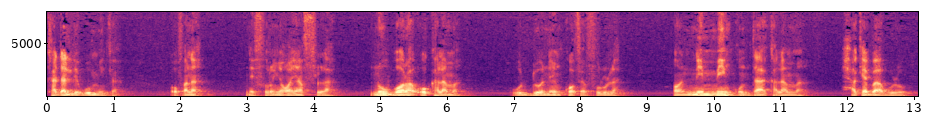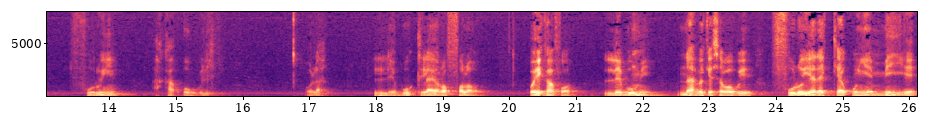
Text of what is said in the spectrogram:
ka da lebu min kan o fana ni furuɲɔgɔnya fila n'u bɔra o kalama u donnen kɔfɛ furu la ni min kun t'a kalama. Hakɛ b'a bolo furu in a ka o wuli o la lebu tilayɔrɔ fɔlɔ o ye k'a fɔ lebu min n'a bɛ kɛ sababu ye furu yɛrɛ kɛkun ye min ye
